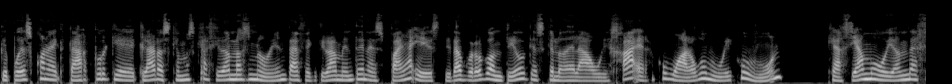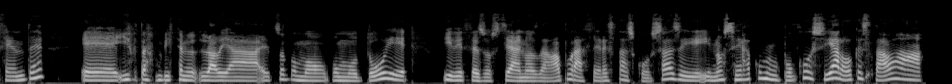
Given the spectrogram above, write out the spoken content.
que puedes conectar porque, claro, es que hemos crecido en los 90 efectivamente en España y estoy de acuerdo contigo que es que lo de la Ouija era como algo muy común, que hacía mogollón de gente, eh, yo también lo había hecho como, como tú y, y dices, hostia, nos daba por hacer estas cosas y, y no sé, era como un poco, sí, algo que estaba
